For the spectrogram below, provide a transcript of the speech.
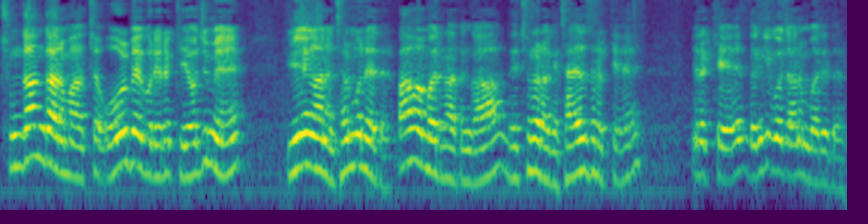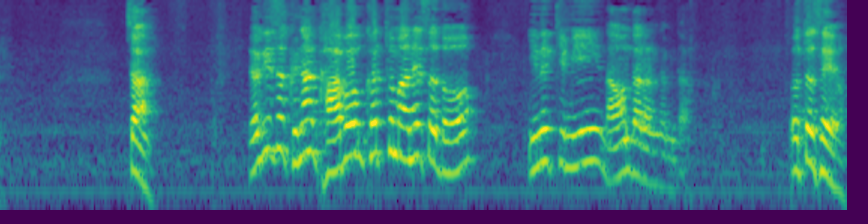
중간 가르마 저 오울백으로 이렇게 요즘에 유행하는 젊은 애들 빠마 머리라든가 내추럴하게 자연스럽게 이렇게 넘기고자 하는 머리들 자 여기서 그냥 가본 커트만 했어도 이 느낌이 나온다라는 겁니다. 어떠세요?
